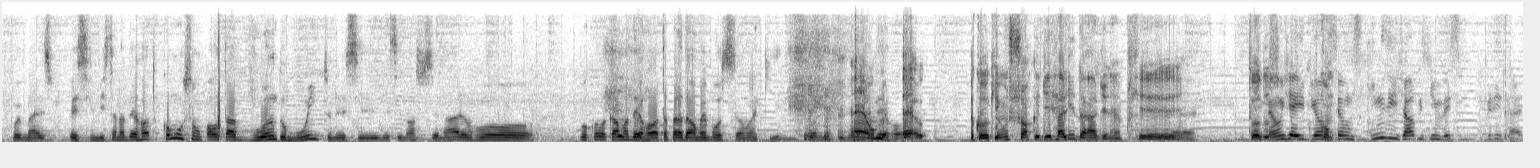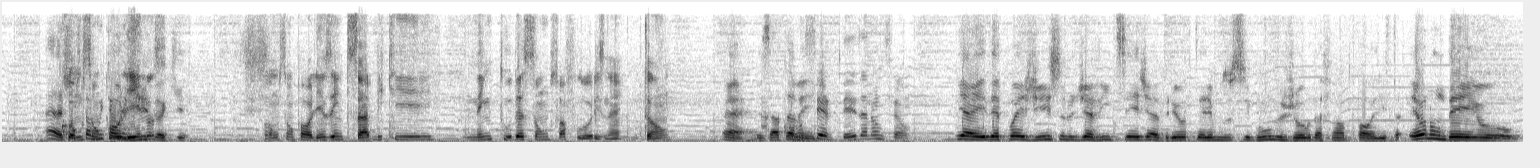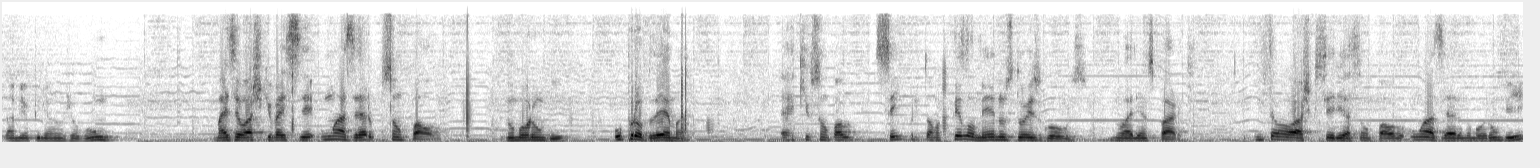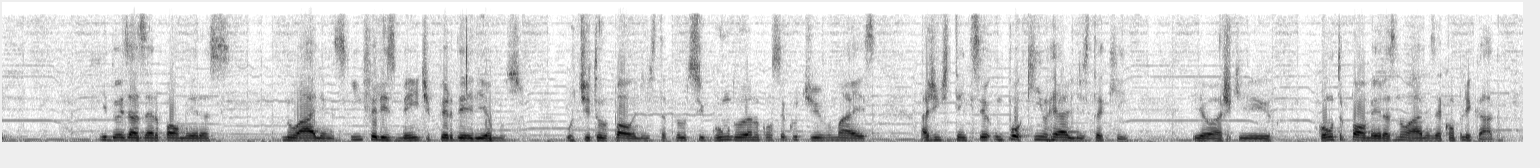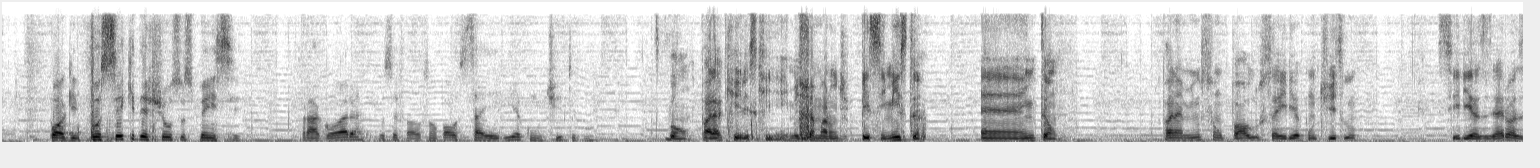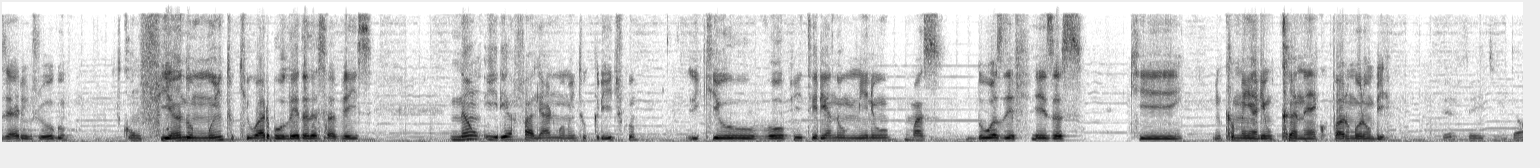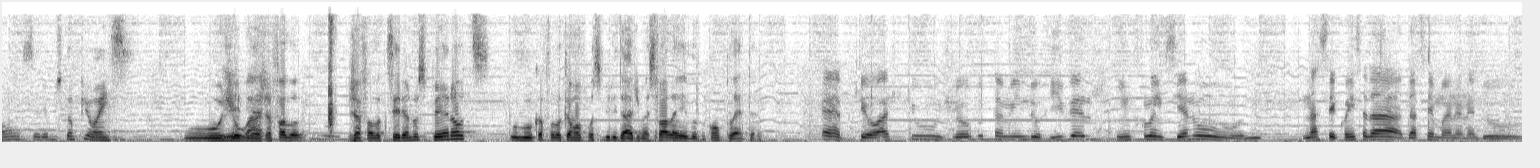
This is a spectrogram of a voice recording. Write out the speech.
foi mais pessimista na derrota. Como o São Paulo tá voando muito nesse, nesse nosso cenário, eu vou, vou colocar uma derrota para dar uma emoção aqui. Então, opinião É, é um- derrota. é, eu coloquei um choque de realidade, né? Porque É. todos Não já iriam como- ser uns 15 jogos de invencibilidade. É, a gente como tá São muito Paulinos- aqui. como São Paulinos a gente sabe que nem tudo é são só flores, né? Então É, Com exatamente. certeza não são. E aí, depois disso, no dia 26 de abril, teremos o segundo jogo da final do Paulista. Eu não dei, o, na minha opinião, o jogo 1, mas eu acho que vai ser 1x0 pro São Paulo, no Morumbi. O problema é que o São Paulo sempre toma pelo menos dois gols no Allianz Parque. Então eu acho que seria São Paulo 1x0 no Morumbi e 2x0 Palmeiras no Allianz. Infelizmente perderíamos o título paulista pelo segundo ano consecutivo, mas a gente tem que ser um pouquinho realista aqui. E eu acho que contra o Palmeiras no Allianz é complicado. Pog, você que deixou o suspense pra agora, você fala, o São Paulo sairia com o título? Bom, para aqueles que me chamaram de pessimista, é, então, para mim o São Paulo sairia com o título, seria 0 a 0 o jogo, confiando muito que o Arboleda dessa vez não iria falhar no momento crítico e que o Volpe teria no mínimo umas duas defesas que encaminhariam caneco para o Morumbi. Perfeito, então seríamos campeões. O Eu Genia acho já falou, já falou que seria nos pênaltis, o Luca falou que é uma possibilidade, mas fala aí, Luca, completa. É, porque eu acho que o jogo também do River influencia no, na sequência da, da semana, né? Do,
